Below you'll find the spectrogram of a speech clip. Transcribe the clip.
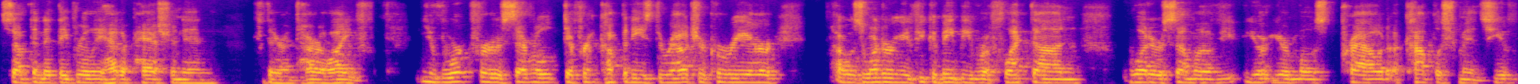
something that they've really had a passion in for their entire life. You've worked for several different companies throughout your career. I was wondering if you could maybe reflect on what are some of your, your most proud accomplishments? You've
